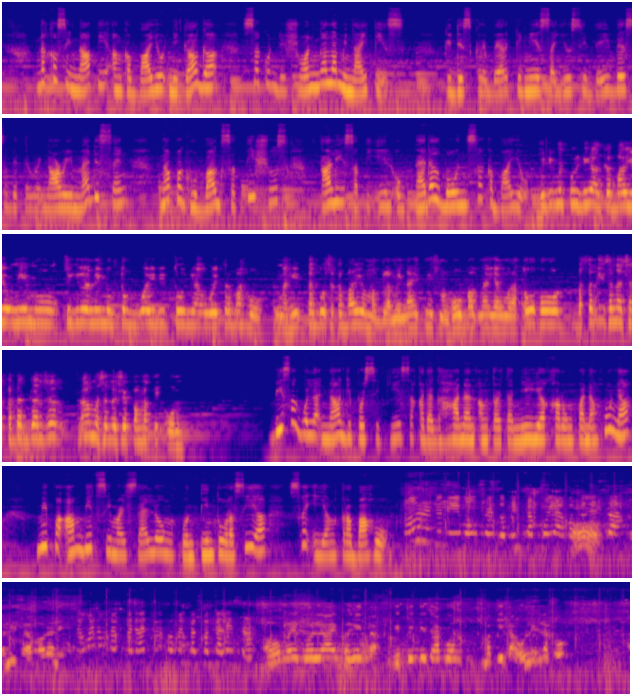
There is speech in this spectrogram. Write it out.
nakasinati ang kabayo ni Gaga sa kondisyon nga laminitis. Gidiskriber kini sa UC Davis Veterinary Medicine nga paghubag sa tissues tali sa tiil ug pedal bone sa kabayo. Hindi man pwede ang kabayo nimo sige lang nimo tugway dito niya uway trabaho. Mahitabo sa kabayo maglaminitis, manghubag na yang mga tuhod. Basta di sana siya kadagan sir. Naman sana siya pamation. Bisag wala na giporsigi sa kadaghanan ang tartanilya karong panahona, mipaambit si Marcelo nga kontinto ra siya sa iyang trabaho. Maura dyan ni imong source of income kuya, Oo. pagkalisa. Kalisa, mora ni. Sa anong nagpadaan dyan pa man pagkalisa? Ako may gula ay pangita. Depende sa akong makita. Uli na ko.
